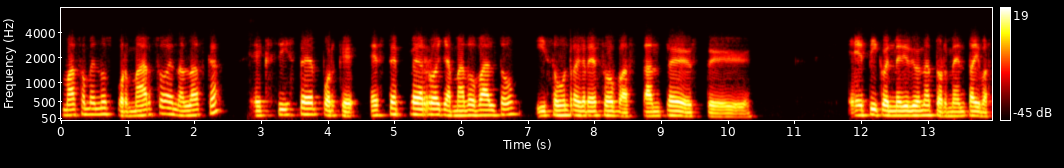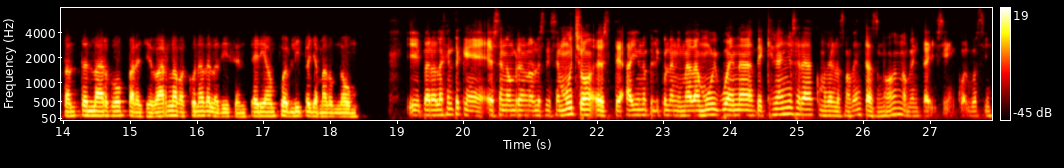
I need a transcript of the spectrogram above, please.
más o menos por marzo en Alaska, existe porque este perro llamado Balto hizo un regreso bastante este épico en medio de una tormenta y bastante largo para llevar la vacuna de la disentería a un pueblito llamado Nome. Y para la gente que ese nombre no les dice mucho, este, hay una película animada muy buena. ¿De qué año será? Como de los noventas, ¿no? 95, algo así.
